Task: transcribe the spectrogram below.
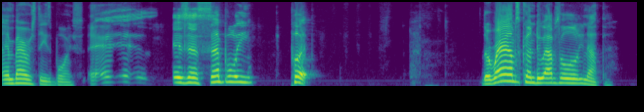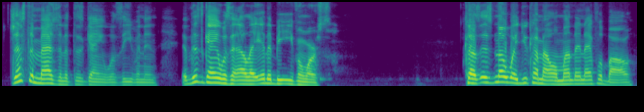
embarrassed these boys. It, it, it's just simply put, the Rams couldn't do absolutely nothing. Just imagine if this game was even in, if this game was in LA, it'd be even worse. Because there's no way you come out on Monday Night Football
